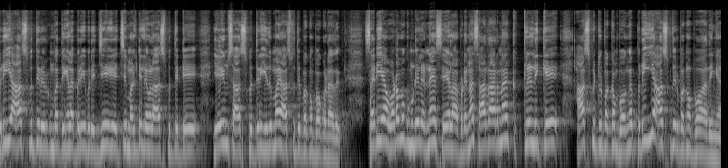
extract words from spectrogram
பெரிய ஆஸ்பத்திரி இருக்கும் பார்த்தீங்களா பெரிய பெரிய ஜிஹெச் மல்டி லெவல் ஆஸ்பத்திரி எய்ம்ஸ் ஆஸ்பத்திரி இது மாதிரி ஆஸ்பத்திரி பக்கம் போகக்கூடாது. சரியாக உடம்புக்கு முடியல என்ன செய்யலாம் அப்படின்னா சாதாரண கிளினிக்கு ஹாஸ்பிட்டல் பக்கம் போங்க. பெரிய ஆஸ்பத்திரி பக்கம் போகாதீங்க.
